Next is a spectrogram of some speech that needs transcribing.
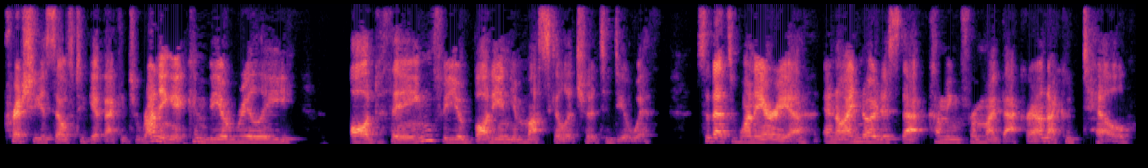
pressure yourself to get back into running, it can be a really odd thing for your body and your musculature to deal with. So that's one area. And I noticed that coming from my background, I could tell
